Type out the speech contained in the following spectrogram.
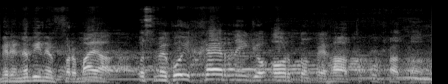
میرے نبی نے فرمایا، اس میں کوئی خیر نہیں جو عورتوں پہ ہاتھ اٹھاتا۔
